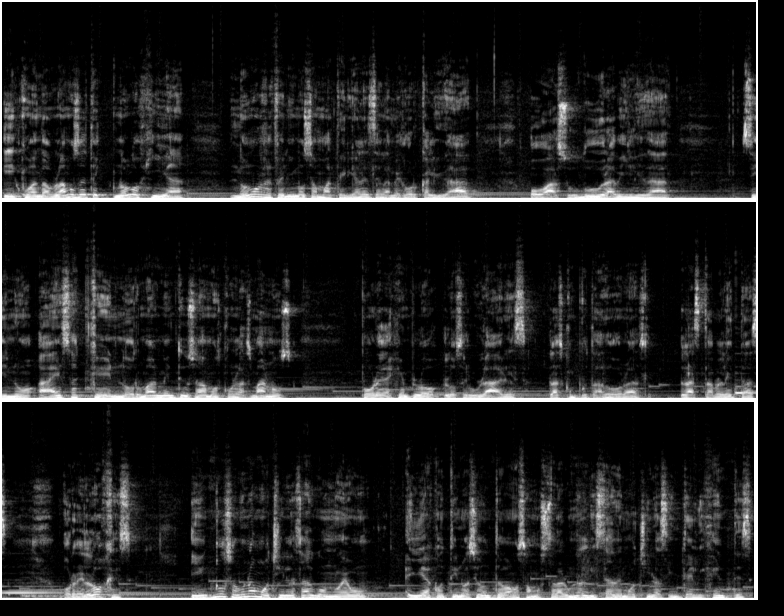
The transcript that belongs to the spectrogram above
Y cuando hablamos de tecnología, no nos referimos a materiales de la mejor calidad o a su durabilidad, sino a esa que normalmente usamos con las manos, por ejemplo los celulares, las computadoras, las tabletas o relojes. Incluso una mochila es algo nuevo y a continuación te vamos a mostrar una lista de mochilas inteligentes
